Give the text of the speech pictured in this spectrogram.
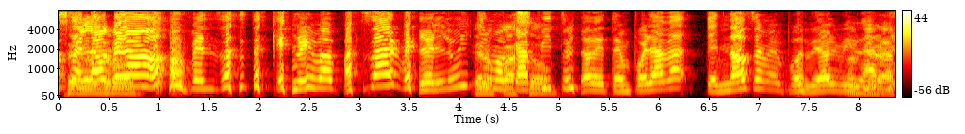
Se se, logró. logró. Pensaste que no iba a pasar, pero el último capítulo de temporada que no se me podía olvidar. olvidar.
